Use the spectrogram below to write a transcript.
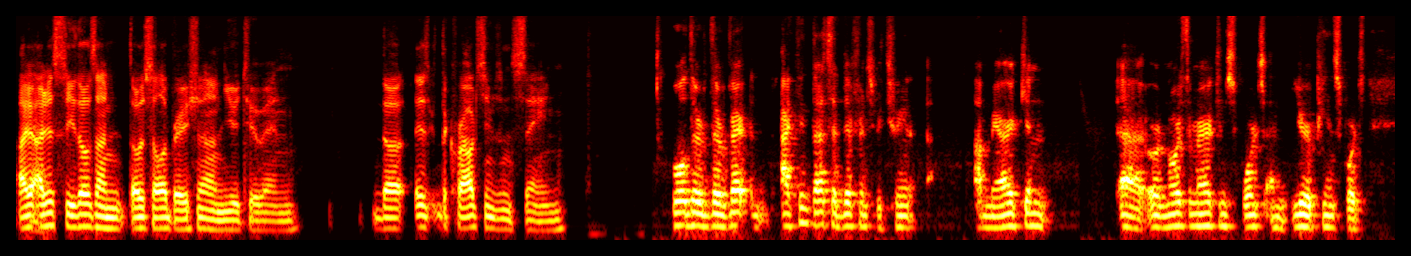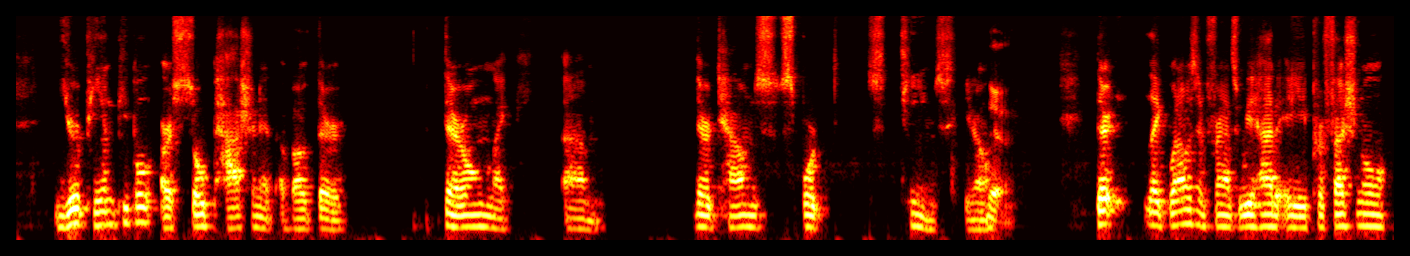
I I just see those on those celebration on YouTube, and the is, the crowd seems insane. Well, they're they're very. I think that's a difference between American uh, or North American sports and European sports. European people are so passionate about their their own like um, their town's sport teams. You know, yeah. They're like when I was in France, we had a professional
